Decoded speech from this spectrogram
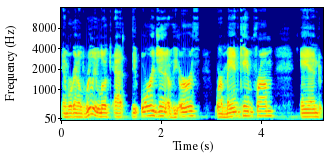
And we're going to really look at the origin of the earth, where man came from, and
